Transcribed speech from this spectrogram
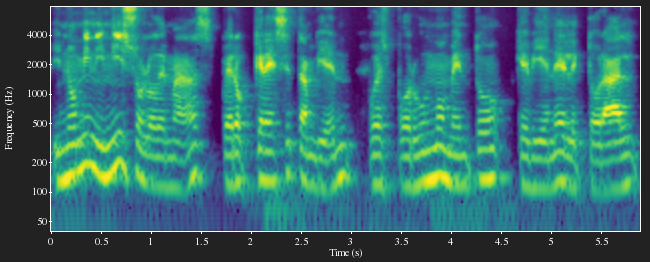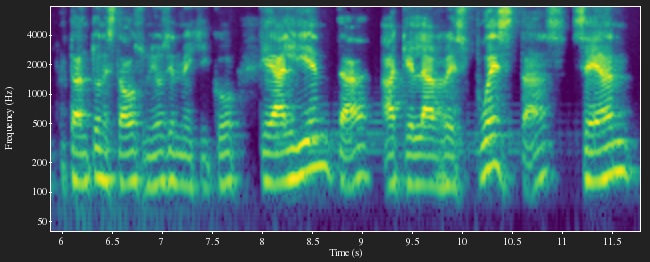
y no minimizo lo demás, pero crece también, pues, por un momento que viene electoral, tanto en Estados Unidos y en México, que alienta a que las respuestas sean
